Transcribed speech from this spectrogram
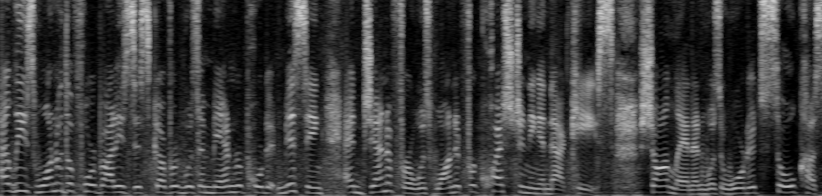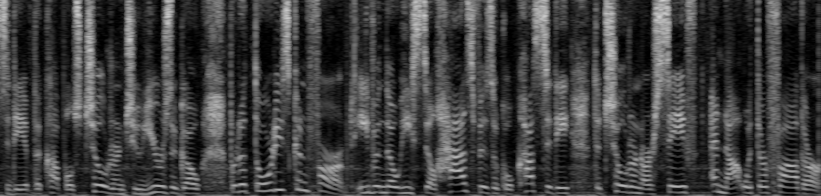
At least one of the four bodies discovered was a man reported missing, and Jennifer was wanted for questioning in that case. Sean Lannon was awarded sole custody of the couple's children two years ago, but authorities confirmed even though he still has physical custody, the children are safe and not with their father.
